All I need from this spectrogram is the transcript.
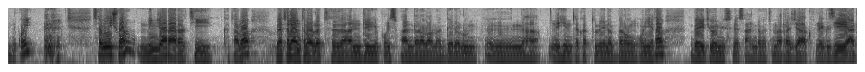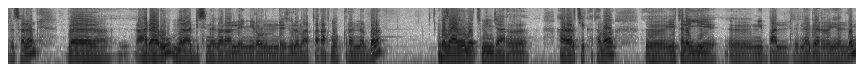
እንቆይ። ሰሜን ሸዋ ምንጃር አረርቲ ከተማ በትናንትናው ዕለት አንድ የፖሊስ ባልደረባ መገደሉን እና ይህን ተከትሎ የነበረውን ሁኔታ በኢትዮ ኒውስ ነጻ አንደበት መረጃ ክፍለ ጊዜ አድርሰናል። በአዳሩ ምን አዲስ ነገር አለ የሚለውንም እንደዚሁ ለማጣራት ሞክረን ነበረ። በዛሬው ዕለት ምንጃር አረርቲ ከተማ የተለየ የሚባል ነገር የለም።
